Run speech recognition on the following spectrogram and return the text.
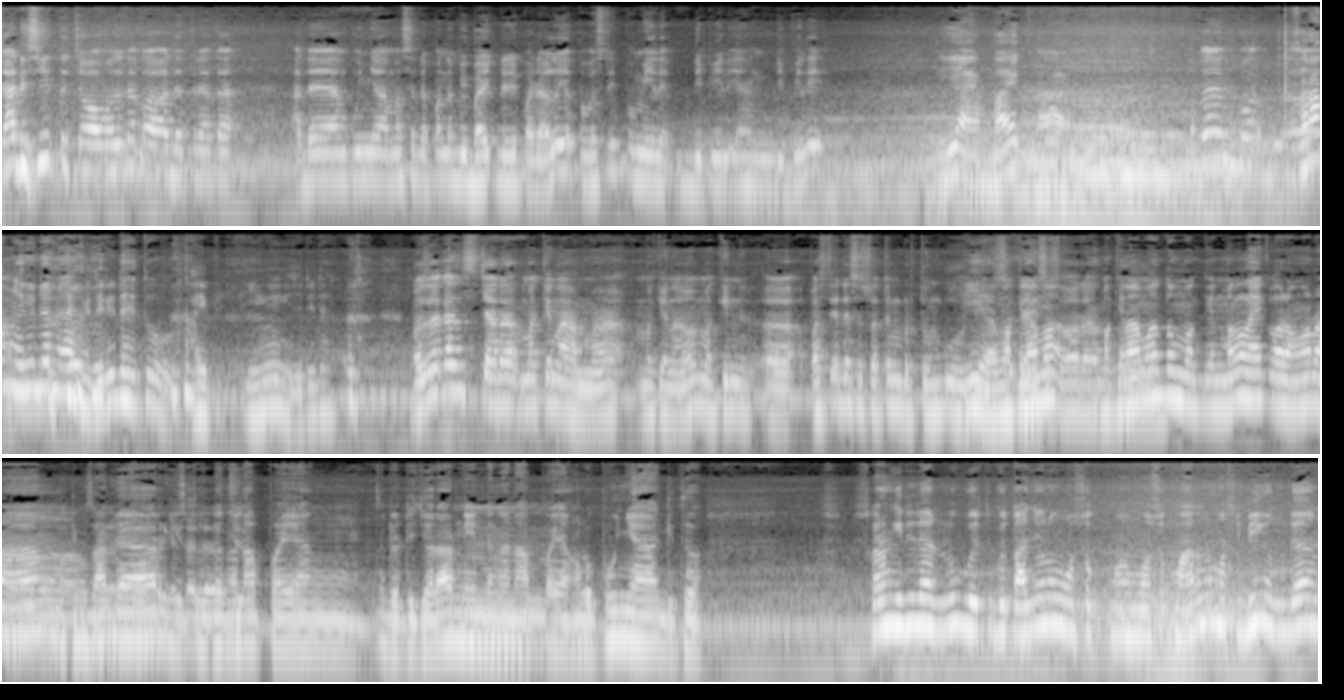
Gak di situ cowok maksudnya kalau ada ternyata ada yang punya masa depan lebih baik daripada lu ya pasti pemilih dipilih yang dipilih Iya yang baik lah. makanya buat Serang ini dan eh nggak jadi dah itu aib ini nggak jadi dah. Maksudnya kan secara makin lama, makin lama makin eh, pasti ada sesuatu yang bertumbuh Iya di- makin lama seseorang makin tuh. lama tuh makin melek orang-orang, Ah, makin sadar makin gitu sadar. dengan apa yang udah dijalanin, Hmm. dengan apa yang lu punya gitu. Sekarang gini dan lu gue gue tanya lu masuk mau masuk mana lu masih bingung dan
